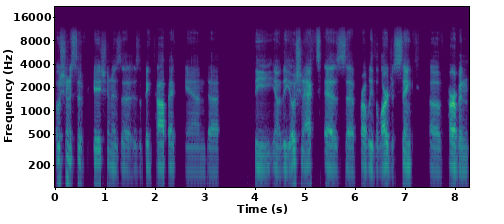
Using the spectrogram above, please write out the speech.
ocean acidification is a, is a big topic and uh, the you know the ocean acts as uh, probably the largest sink of carbon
